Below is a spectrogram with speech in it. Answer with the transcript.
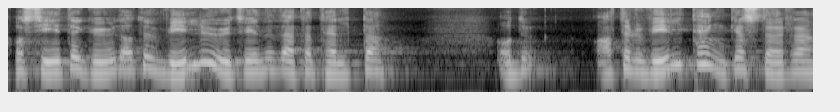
og si til Gud at du vil utvide dette teltet, og at du vil tenke større.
